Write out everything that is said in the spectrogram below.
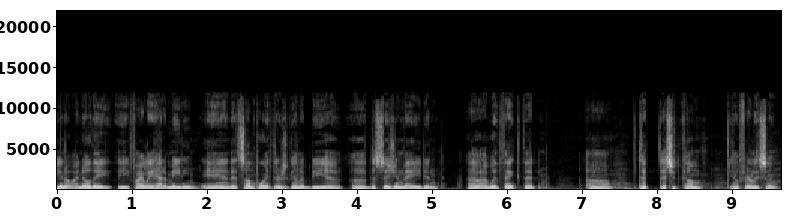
you know, I know they he finally had a meeting, and at some point there's going to be a, a decision made, and uh, I would think that um, that that should come, you know, fairly soon.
